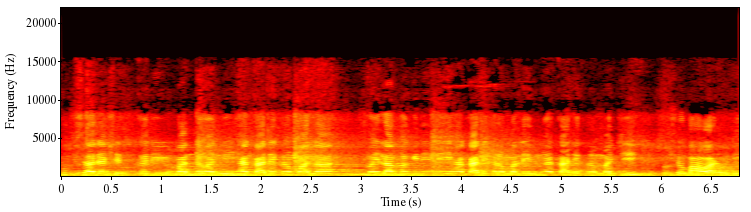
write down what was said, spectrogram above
खूप साऱ्या शेतकरी बांधवांनी ह्या कार्यक्रमाला महिला भगिनीने ह्या कार्यक्रमाला येऊन ह्या कार्यक्रमाची शोभा वाढवली.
